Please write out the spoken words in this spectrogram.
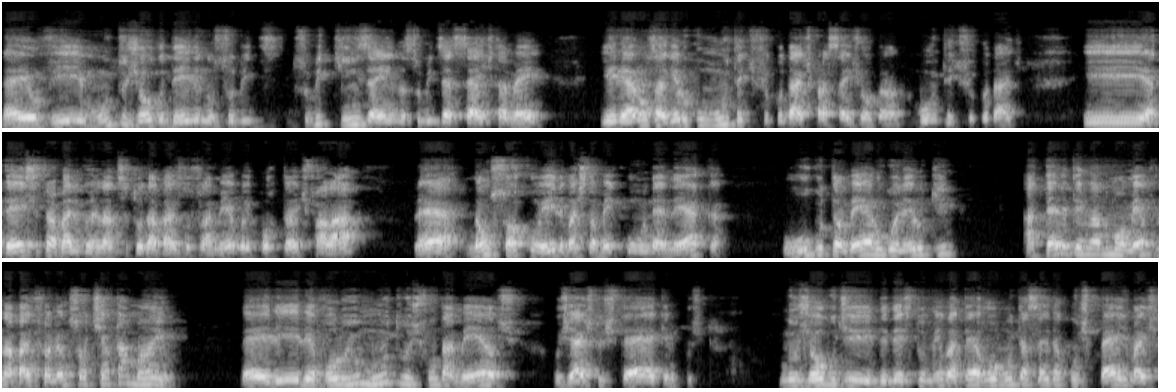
É, eu vi muito jogo dele no sub-15 sub ainda, sub-17 também. E ele era um zagueiro com muita dificuldade para sair jogando, muita dificuldade. E até esse trabalho que o Renato citou da base do Flamengo é importante falar, né? Não só com ele, mas também com o Neneca. O Hugo também era um goleiro que até determinado momento na base do Flamengo só tinha tamanho. Né? Ele, ele evoluiu muito nos fundamentos, os gestos técnicos. No jogo de, de, desse domingo até errou muita saída com os pés, mas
